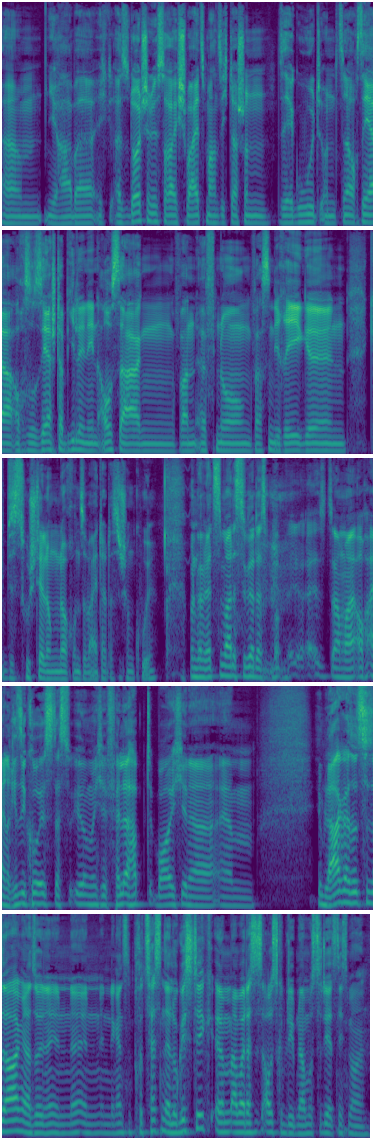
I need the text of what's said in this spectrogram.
Ähm, ja, aber ich, also Deutschland, Österreich, Schweiz machen sich da schon sehr gut und sind auch sehr, auch so sehr stabil in den Aussagen, wann Öffnung, was sind die Regeln, gibt es Zustellungen noch und so weiter. Das ist schon cool. Und beim letzten Mal hattest du gesagt, dass, äh, wir mal, auch ein Risiko ist, dass ihr irgendwelche Fälle habt bei euch in der ähm, im Lager sozusagen, also in, in, in den ganzen Prozessen der Logistik, ähm, aber das ist ausgeblieben, da musst du dir jetzt nichts machen.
